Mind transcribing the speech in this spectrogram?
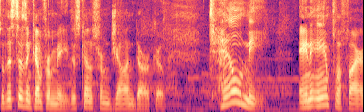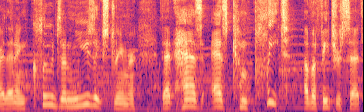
So this doesn't come from me, this comes from John Darko. Tell me an amplifier that includes a music streamer that has as complete of a feature set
